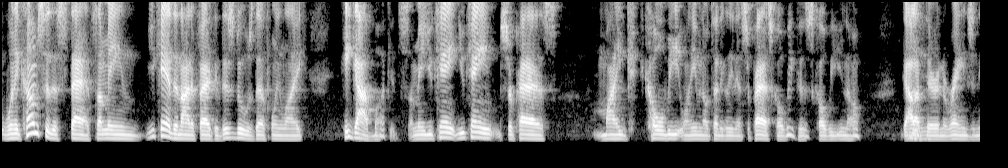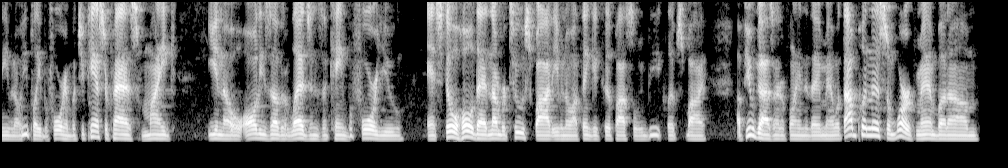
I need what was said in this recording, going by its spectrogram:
when it comes to the stats, I mean, you can't deny the fact that this dude was definitely like he got buckets. I mean, you can't you can't surpass Mike, Kobe. Well, even though technically he didn't surpass Kobe because Kobe, you know, got Yeah. up there in the range, and even though he played before him, but you can't surpass Mike. You know, all these other legends that came before you, and still hold that number two spot. Even though I think it could possibly be eclipsed by a few guys that are playing today, man. Without putting in some work, man. But um.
